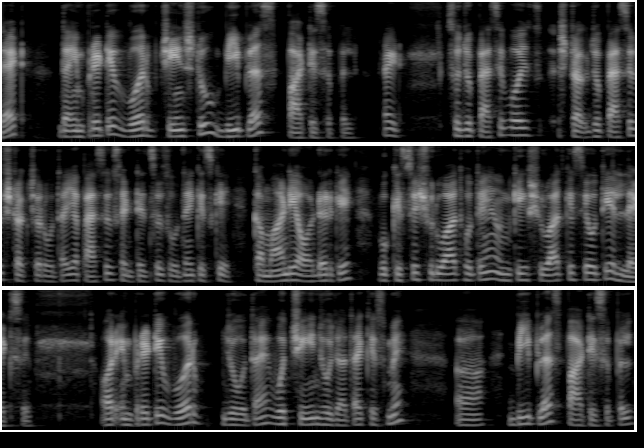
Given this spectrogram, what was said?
let the imperative verb change to be plus participle. Right. So so, जो पैसिव वॉइस जो पैसिव स्ट्रक्चर होता है या पैसिव सेंटेंसेस होते हैं किसके? कमांड या ऑर्डर के वो किससे शुरुआत होते हैं? उनकी शुरुआत किससे होती है? लेट से. और इम्परेटिव वर्ब जो होता है वो चेंज हो जाता है किसमें be plus participle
